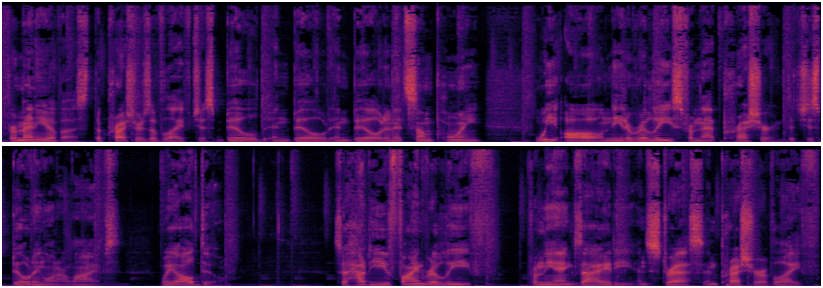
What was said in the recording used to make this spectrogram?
For many of us, the pressures of life just build and build and build, and at some point, we all need a release from that pressure that's just building on our lives. We all do. So, how do you find relief from the anxiety and stress and pressure of life?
